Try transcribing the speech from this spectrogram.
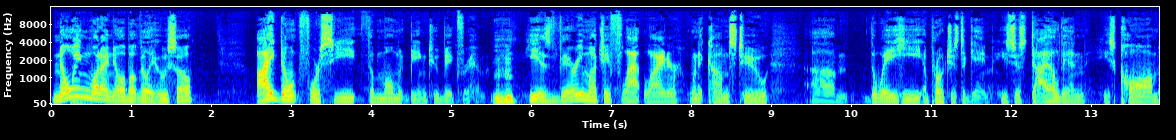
knowing what I know about Ville Husso, I don't foresee the moment being too big for him. Mm-hmm. He is very much a flatliner when it comes to um, the way he approaches the game. He's just dialed in. He's calm.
